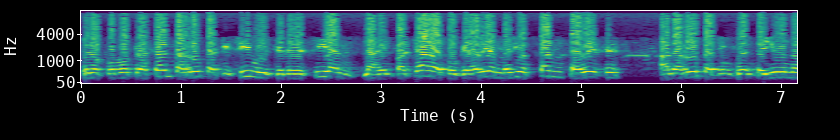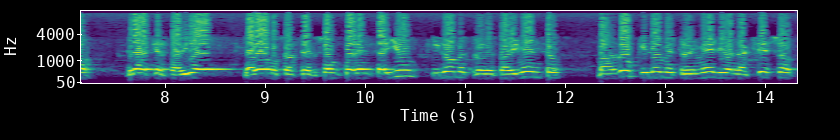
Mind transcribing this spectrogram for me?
pero como tras tantas rutas que hicimos y que le decían las empachadas porque la habían medido tantas veces a la ruta 51, gracias a Dios la vamos a hacer. Son 41 kilómetros de pavimento, más 2 kilómetros y medio en acceso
